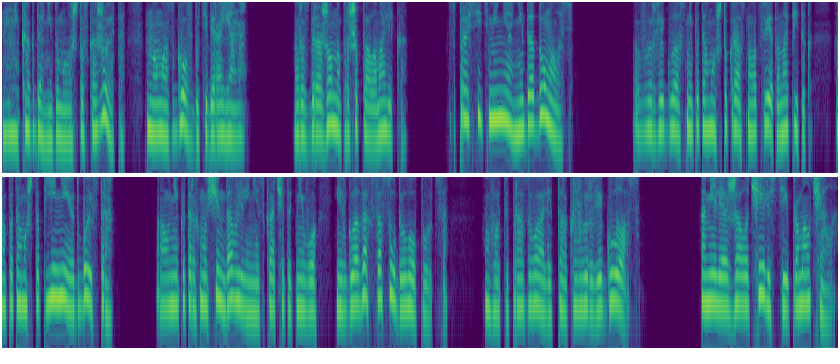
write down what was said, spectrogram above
Никогда не думала, что скажу это, но мозгов бы тебе, Раяна. Раздраженно прошептала Малика. Спросить меня не додумалась. Вырви глаз не потому, что красного цвета напиток, а потому что пьянеют быстро. А у некоторых мужчин давление скачет от него, и в глазах сосуды лопаются. Вот и прозвали так «вырви глаз». Амелия сжала челюсти и промолчала.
